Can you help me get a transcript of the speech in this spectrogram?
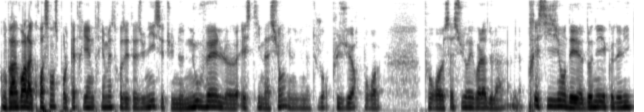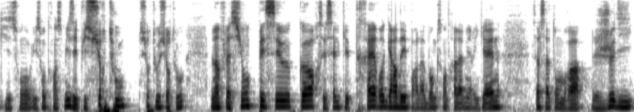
On va avoir la croissance pour le quatrième trimestre aux États-Unis. C'est une nouvelle estimation. Il y en a toujours plusieurs pour, pour euh, s'assurer voilà, de, la, précision des données économiques qui sont, sont transmises. Et puis surtout, surtout, surtout, l'inflation PCE Core, c'est celle qui est très regardée par la Banque Centrale Américaine. Ça, ça tombera jeudi.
